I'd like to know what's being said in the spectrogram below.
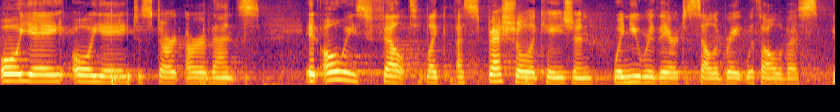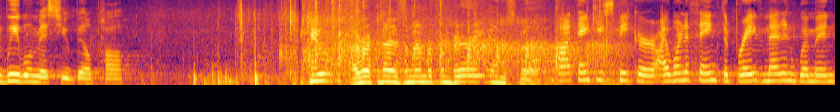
oye, oye, to start our events. It always felt like a special occasion when you were there to celebrate with all of us. We will miss you, Bill Paul. You. I recognize the member from Barrie Innisfil. Uh, thank you, Speaker. I want to thank the brave men and women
